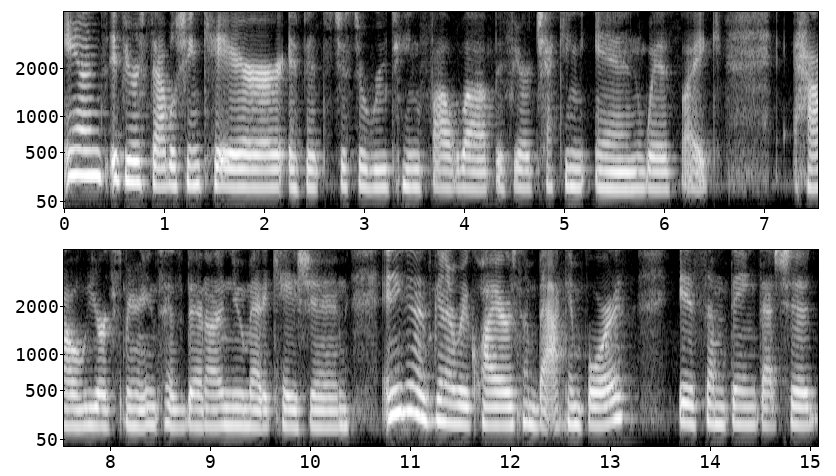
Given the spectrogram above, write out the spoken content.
and if you're establishing care if it's just a routine follow-up if you're checking in with like how your experience has been on a new medication anything that's going to require some back and forth is something that should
